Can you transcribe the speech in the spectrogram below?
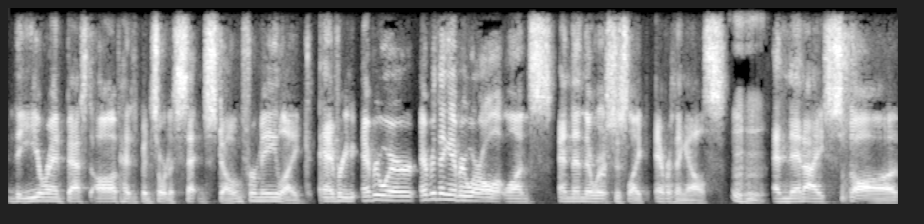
the year end best of, has been sort of set in stone for me. Like every everywhere, everything everywhere all at once, and then there was just like everything else. Mm-hmm. And then I saw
